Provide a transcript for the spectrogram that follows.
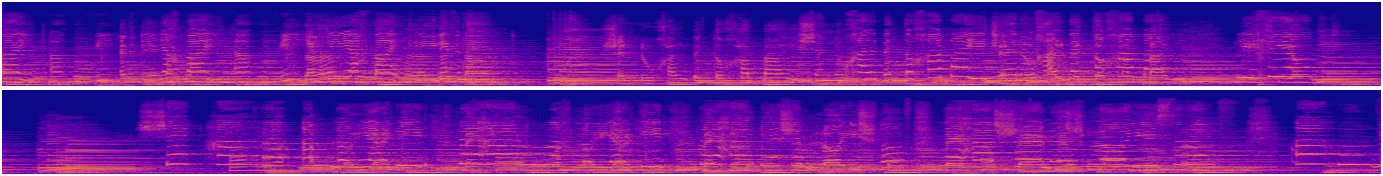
בית, אהובי הבטיח בית, אהובי הבטיח בית לי לבנות. שנוכל בתוך הבית, שנוכל בתוך הבית, שנוכל בתוך הבית לחיות. שהרעם לא ירעיד, והרוח לא ירקיד, והגשם לא ישטוף, והשמש לא ישרוף.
